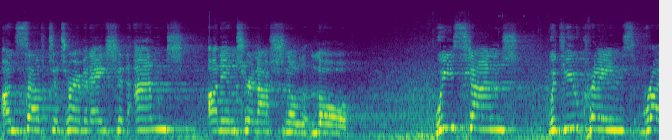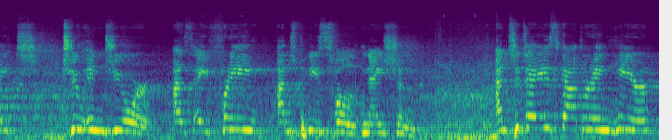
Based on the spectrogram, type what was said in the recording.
on self-determination and on international law. We stand with Ukraine's right to endure as a free and peaceful nation. And today's gathering here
